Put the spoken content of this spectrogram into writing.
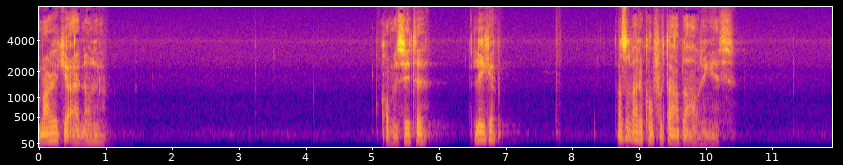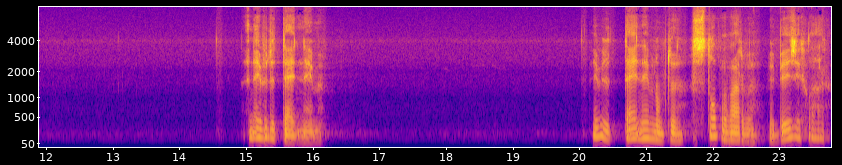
mag ik je uitnodigen. Komen zitten, liggen, als het maar een comfortabele houding is. En even de tijd nemen. Even de tijd nemen om te stoppen waar we mee bezig waren.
